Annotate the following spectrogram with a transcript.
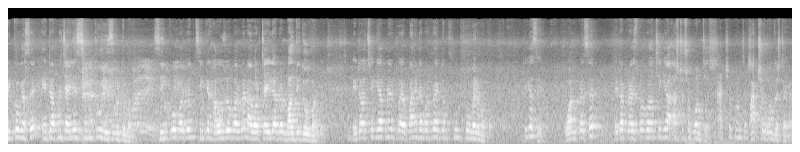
বিক্ষোভ আছে। এটা আপনি চাইলে সিঙ্কও ইউজ করতে পারেন। সিঙ্কও পারবেন সিঙ্কের হাউসেও পারবেন আবার চাইলে আবার বালতিতেও পারবেন। এটা হচ্ছে কি আপনার পানিটা পড়বে একদম ফুল ফোমের মতো। ঠিক আছে? ওয়ান পেসের এটা প্রাইস পড়বে হচ্ছে কি আটশোশো পঞ্চাশ। আটশো পঞ্চাশ আটশো পঞ্চাশ টাকা।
